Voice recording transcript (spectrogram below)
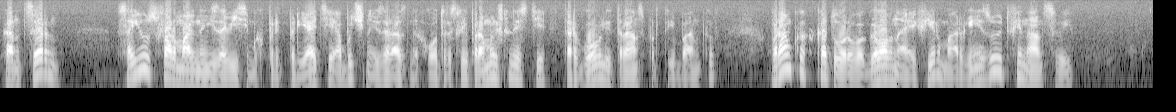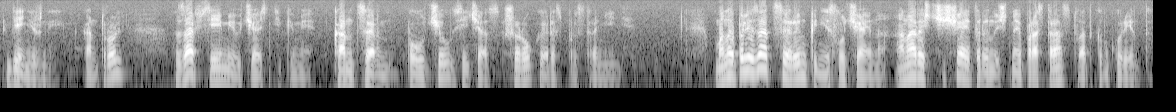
Концерн Союз формально независимых предприятий, обычно из разных отраслей промышленности, торговли, транспорта и банков, в рамках которого головная фирма организует финансовый, денежный контроль за всеми участниками. Концерн получил сейчас широкое распространение. Монополизация рынка не случайна. Она расчищает рыночное пространство от конкурентов.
